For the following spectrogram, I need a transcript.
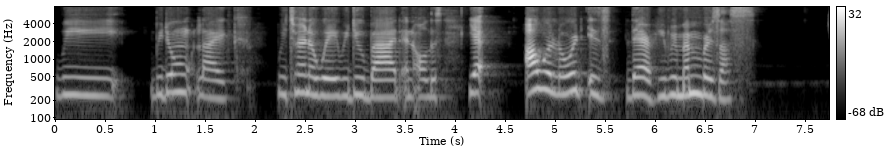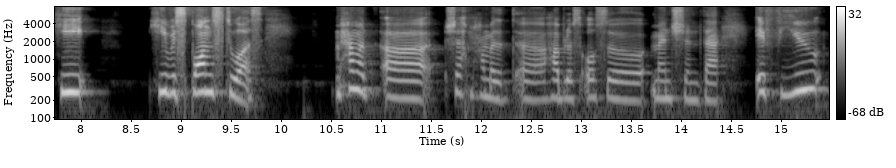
we we don't like we turn away we do bad and all this yet our lord is there. He remembers us. He he responds to us. Muhammad, uh, Sheikh Muhammad uh, Hoblos also mentioned that if you,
